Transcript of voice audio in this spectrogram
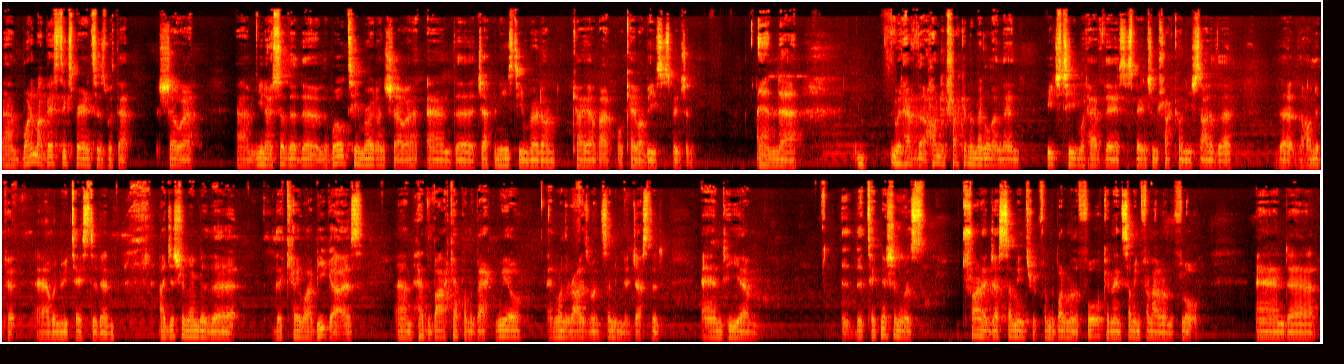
Um, one of my best experiences with that Showa, um, you know, so the, the, the world team rode on Showa and the Japanese team rode on Kayaba or KYB suspension. And uh, we'd have the Honda truck in the middle and then each team would have their suspension truck on each side of the the, the Honda pit uh, when we tested, and I just remember the the KYB guys um, had the bike up on the back wheel, and one of the riders wanted something adjusted, and he um, the technician was trying to adjust something from the bottom of the fork, and then something fell out on the floor, and uh,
